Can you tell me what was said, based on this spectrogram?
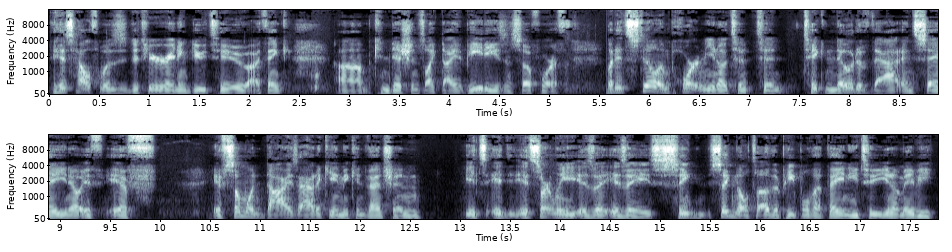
his health was deteriorating due to, I think, um, conditions like diabetes and so forth. But it's still important, you know, to to take note of that and say, you know, if if if someone dies at a gaming convention, it's it, it certainly is a is a sig- signal to other people that they need to you know maybe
